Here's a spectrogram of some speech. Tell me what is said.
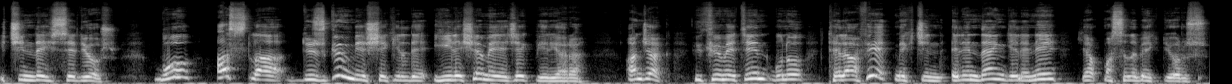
içinde hissediyor. Bu asla düzgün bir şekilde iyileşemeyecek bir yara. Ancak hükümetin bunu telafi etmek için elinden geleni yapmasını bekliyoruz.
